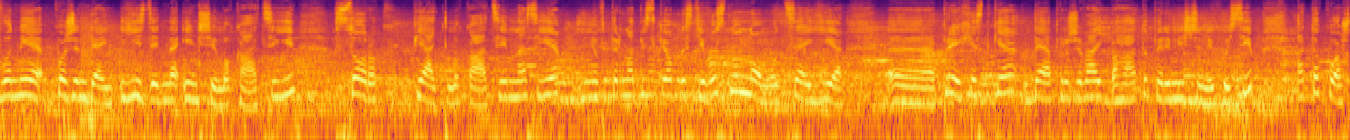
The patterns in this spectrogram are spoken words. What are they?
Вони кожен день їздять на інші локації. 45 локацій в нас є в Тернопільській області. В основному це є е, прихистки, де проживають багато переміщених осіб, а також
